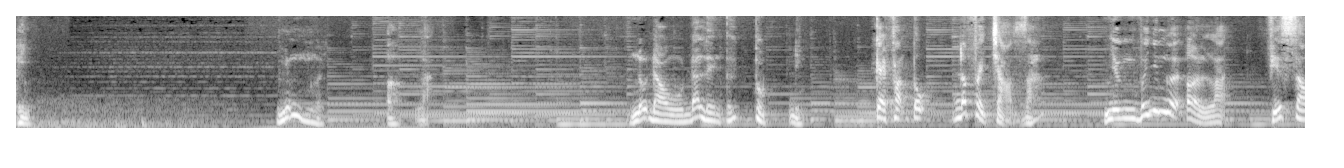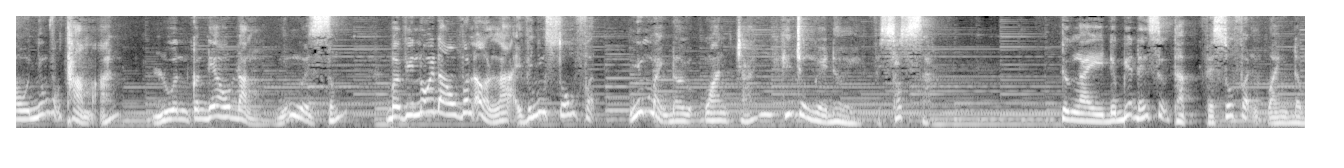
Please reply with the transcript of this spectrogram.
hình. Những người ở lại. Nỗi đau đã lên tới tột đỉnh. Kẻ phạm tội đã phải trả giá. Nhưng với những người ở lại phía sau những vụ thảm án luôn còn đeo đẳng những người sống. Bởi vì nỗi đau vẫn ở lại với những số phận, những mảnh đời oan trái khiến cho người đời phải xót xa. Từ ngày được biết đến sự thật về số phận của anh Đông,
